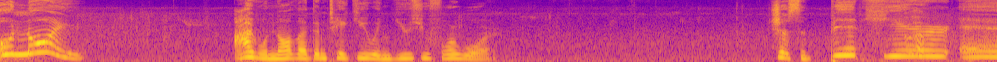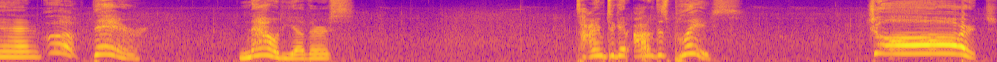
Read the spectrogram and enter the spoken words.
Oh no! I will not let them take you and use you for war. Just a bit here and there. Now the others. Time to get out of this place. Charge!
